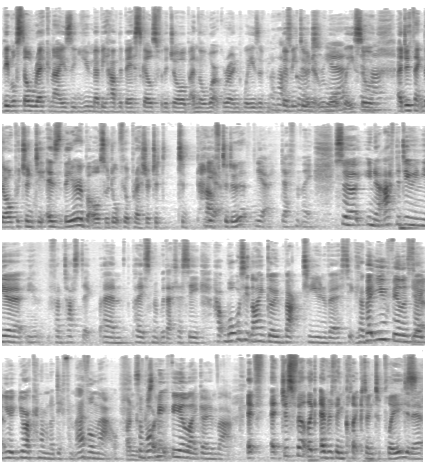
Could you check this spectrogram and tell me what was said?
they will still recognise that you maybe have the best skills for the job, and they'll work around ways of oh, maybe good. doing it remotely. Yeah. So uh-huh. I do think the opportunity is there, but also don't feel pressure to to have yeah. to do it. Yeah, definitely. So you know, after doing your your fantastic um, placement with SSE. How, what was it like going back to university? Because I bet you feel as though Yeah. you, you're kind of on a different level now. So what 100%. did it feel like going back? it, it just felt like everything clicked into place. Did it?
